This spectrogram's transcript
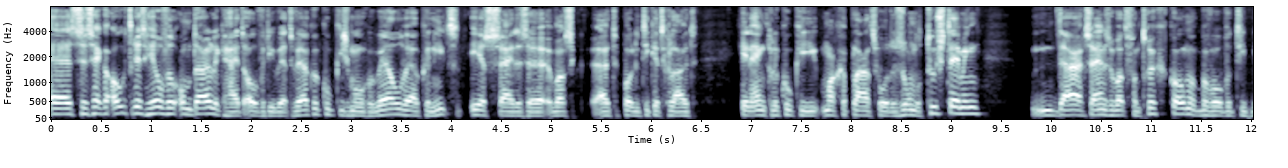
ze zeggen ook, er is heel veel onduidelijkheid over die wet. Welke cookies mogen wel, welke niet. Eerst zeiden ze, was uit de politiek het geluid... geen enkele cookie mag geplaatst worden zonder toestemming... Daar zijn ze wat van teruggekomen. Bijvoorbeeld die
